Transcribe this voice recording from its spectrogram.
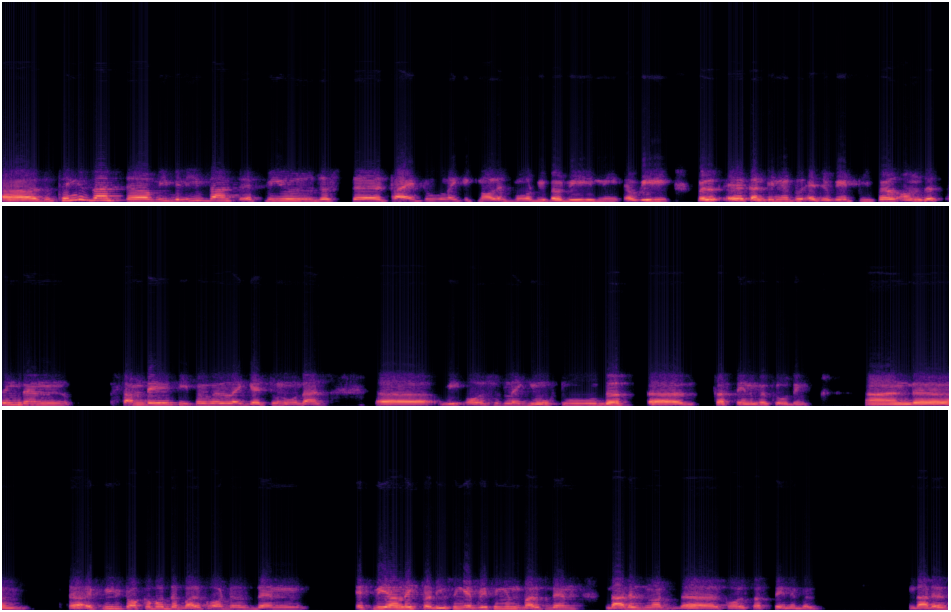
Uh, the thing is that uh, we believe that if we will just uh, try to like acknowledge more people, we need, uh, we will uh, continue to educate people on this thing. Then someday people will like get to know that we all should like move to the sustainable clothing. And if we talk about the bulk orders, then if we are like producing everything in bulk, then that is not called sustainable. That is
